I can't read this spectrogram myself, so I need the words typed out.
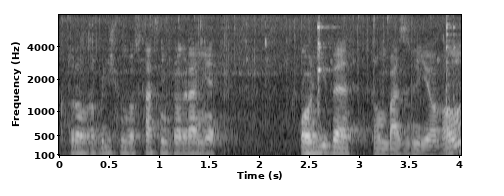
którą robiliśmy w ostatnim programie, oliwę tą bazyliową.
